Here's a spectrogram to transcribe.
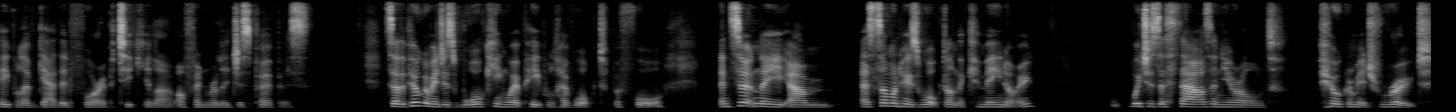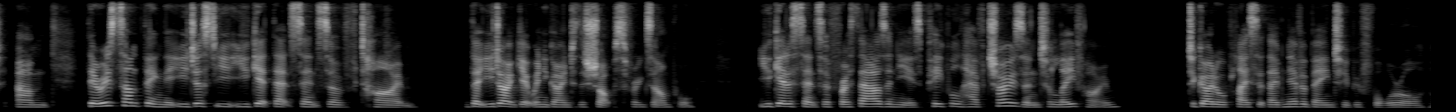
people have gathered for a particular, often religious purpose. So, the pilgrimage is walking where people have walked before. And certainly, um, as someone who's walked on the Camino, which is a thousand year old pilgrimage route, um, there is something that you just you, you get that sense of time that you don't get when you go into the shops, for example. You get a sense of for a thousand years, people have chosen to leave home to go to a place that they've never been to before, or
